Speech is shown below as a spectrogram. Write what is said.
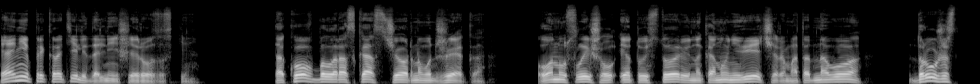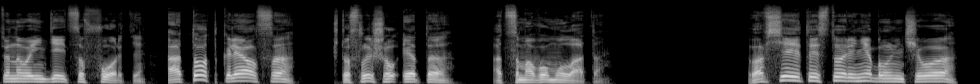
и они прекратили дальнейшие розыски. Таков был рассказ черного Джека. Он услышал эту историю накануне вечером от одного дружественного индейца в форте, а тот клялся, что слышал это от самого Мулата. Во всей этой истории не было ничего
